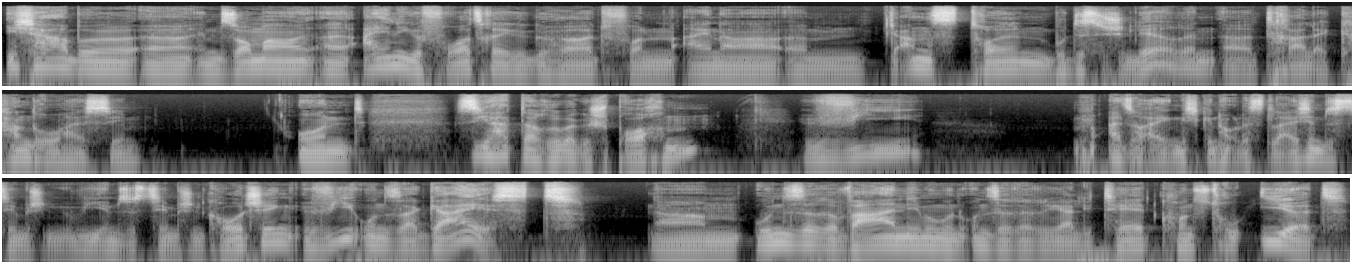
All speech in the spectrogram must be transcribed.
ich habe äh, im Sommer äh, einige Vorträge gehört von einer ähm, ganz tollen buddhistischen Lehrerin, äh, Tralek Kandro heißt sie. Und sie hat darüber gesprochen, wie also eigentlich genau das gleiche im systemischen, wie im systemischen Coaching, wie unser Geist ähm, unsere Wahrnehmung und unsere Realität konstruiert.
